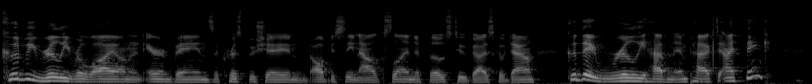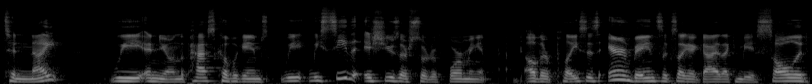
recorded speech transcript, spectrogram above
Could we really rely on an Aron Baynes, a Chris Boucher, and obviously an Alex Len if those two guys go down? Could they really have an impact? And I think tonight we and you know in the past couple games we we see the issues are sort of forming in other places. Aron Baynes looks like a guy that can be a solid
